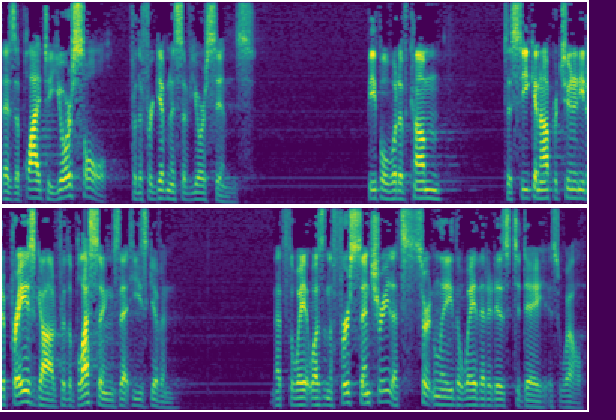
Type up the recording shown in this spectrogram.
that is applied to your soul for the forgiveness of your sins. People would have come to seek an opportunity to praise God for the blessings that He's given. That's the way it was in the first century. That's certainly the way that it is today as well.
